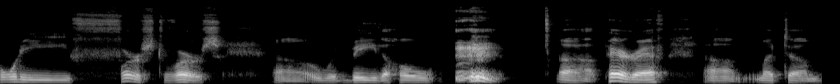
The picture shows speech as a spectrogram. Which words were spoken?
41st verse would be the whole uh, paragraph, um, but um,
